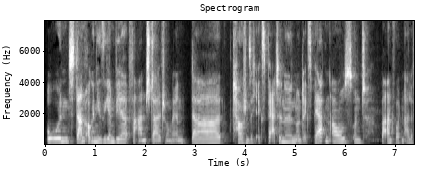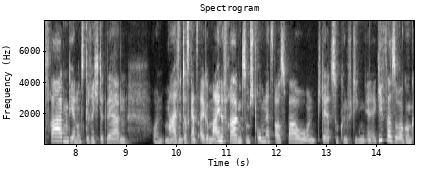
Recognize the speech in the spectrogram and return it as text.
Und dann organisieren wir Veranstaltungen. Da tauschen sich Expertinnen und Experten aus und beantworten alle Fragen, die an uns gerichtet werden. Und mal sind das ganz allgemeine Fragen zum Stromnetzausbau und der zukünftigen Energieversorgung,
